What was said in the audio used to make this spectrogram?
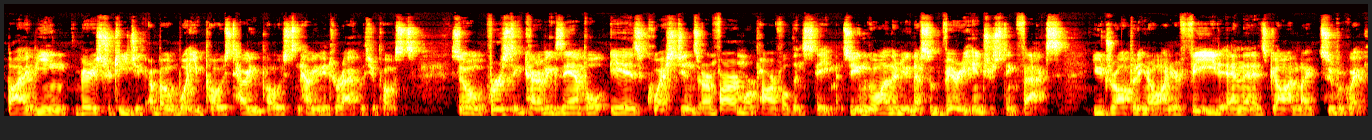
by being very strategic about what you post, how you post, and how you interact with your posts. So, first kind of example is questions are far more powerful than statements. So you can go on there and you can have some very interesting facts you drop it, you know, on your feed and then it's gone like super quick.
